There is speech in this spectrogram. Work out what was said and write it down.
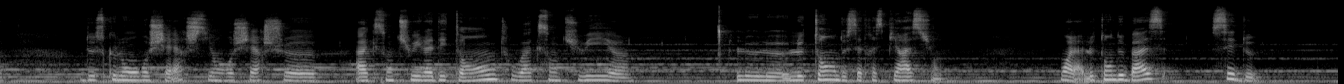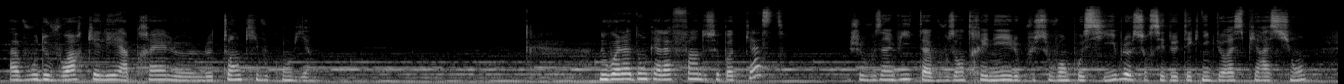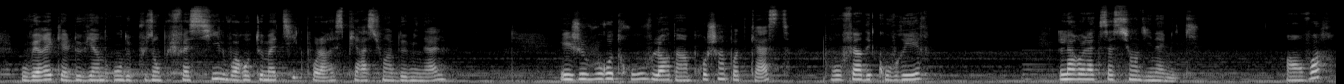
de ce que l'on recherche, si on recherche euh, à accentuer la détente ou accentuer euh, le, temps de cette respiration. Voilà, le temps de base, c'est 2. À vous de voir quel est après le temps qui vous convient. Nous voilà donc à la fin de ce podcast. Je vous invite à vous entraîner le plus souvent possible sur ces deux techniques de respiration. Vous verrez qu'elles deviendront de plus en plus faciles, voire automatiques pour la respiration abdominale. Et je vous retrouve lors d'un prochain podcast pour vous faire découvrir la relaxation dynamique. Au revoir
